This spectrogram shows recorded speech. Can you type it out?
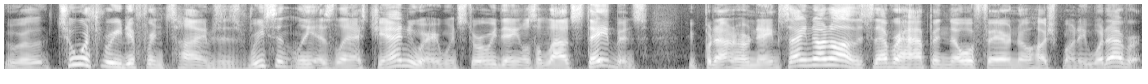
there were two or three different times, as recently as last January, when Stormy Daniels allowed statements to put out her name saying, no, no, this never happened, no affair, no hush money, whatever.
